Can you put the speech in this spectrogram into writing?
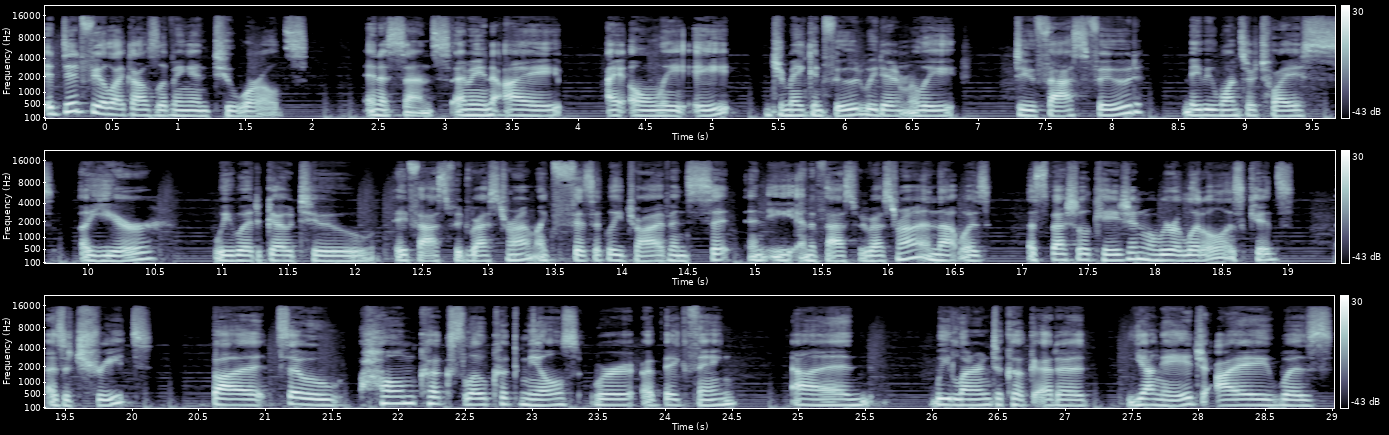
it did feel like I was living in two worlds in a sense. I mean, I I only ate Jamaican food. We didn't really do fast food. Maybe once or twice a year, we would go to a fast food restaurant, like physically drive and sit and eat in a fast food restaurant. And that was a special occasion when we were little as kids as a treat. But so home cooked, slow cooked meals were a big thing. And we learned to cook at a young age. I was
